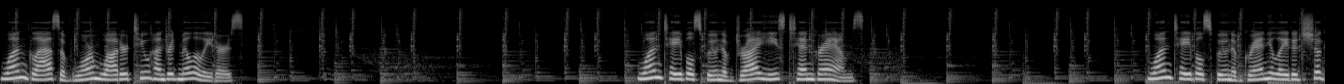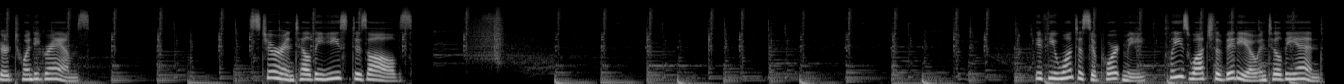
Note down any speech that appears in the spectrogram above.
1 glass of warm water 200 milliliters. 1 tablespoon of dry yeast 10 grams. 1 tablespoon of granulated sugar 20 grams. Stir until the yeast dissolves. If you want to support me, please watch the video until the end.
